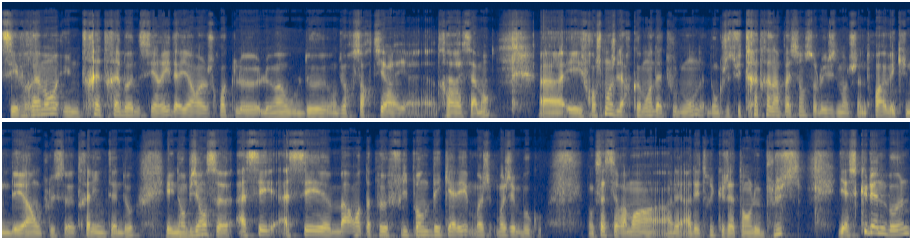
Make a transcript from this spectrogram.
C'est vraiment une très très bonne série. D'ailleurs, je crois que le, le 1 ou le 2 ont dû ressortir a- très récemment. Euh, et franchement, je les recommande à tout le monde. Donc, je suis très très impatient sur Luigi's Mansion 3 avec une DA en plus euh, très Nintendo et une ambiance euh, assez assez euh, marrante, un peu flippante, décalée. Moi, moi j'aime beaucoup. Donc ça, c'est vraiment un, un des- trucs que j'attends le plus. Il y a Skull and Bones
